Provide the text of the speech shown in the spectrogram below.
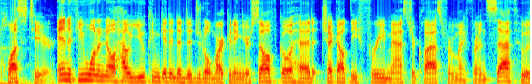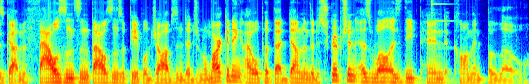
plus tier. And if you wanna know how you can get into digital marketing yourself, go ahead, check out the free masterclass from my friend Seth, who has gotten thousands and thousands of people jobs in digital marketing. I will put that down in the description description as well as the pinned comment below.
